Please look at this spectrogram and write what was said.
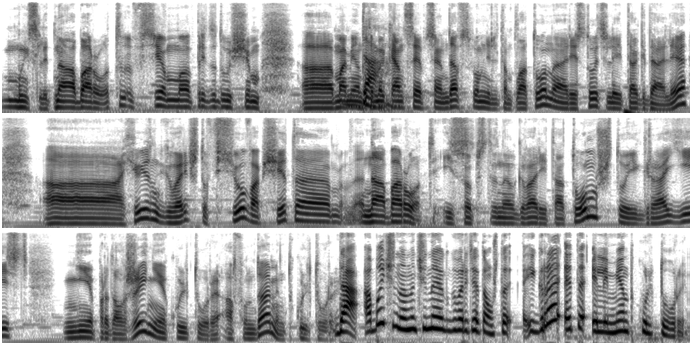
мыслит наоборот всем э, предыдущим э, моментам да. и концепциям, да, вспомнили там Платона, Аристотеля и так далее. А Хьюзинг говорит, что все вообще-то наоборот. И, собственно, говорит о том, что игра есть не продолжение культуры, а фундамент культуры. Да, обычно начинают говорить о том, что игра — это элемент культуры.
